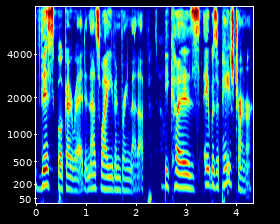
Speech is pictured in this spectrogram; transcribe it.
this book I read, and that's why I even bring that up Oh. because it was a page turner.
